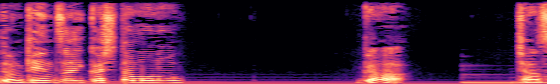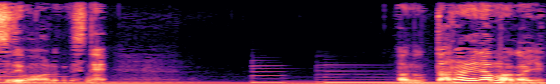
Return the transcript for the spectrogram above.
その顕在化したものがチャンスでもあるんですね。あの、ダライラマが言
